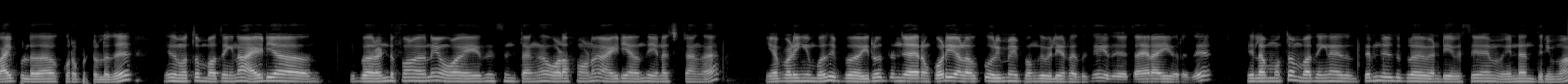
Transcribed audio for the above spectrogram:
வாய்ப்புள்ளதாக கூறப்பட்டுள்ளது. இது மொத்தம் பார்த்தீங்கன்னா, ஐடியா இப்போ ரெண்டு ஃபோனையும் இது செஞ்சுட்டாங்க. வோடாஃபோனும், ஐடியா வந்து இணைச்சிட்டாங்க அப்படிங்கும்போது இப்போ 25,000 கோடி அளவுக்கு உரிமை பங்கு வெளியிடுறதுக்கு இது தயாராகி வருது. இதில் மொத்தம் பார்த்தீங்கன்னா, இது தெரிஞ்சு வேண்டிய விஷயம் என்னன்னு தெரியுமா?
